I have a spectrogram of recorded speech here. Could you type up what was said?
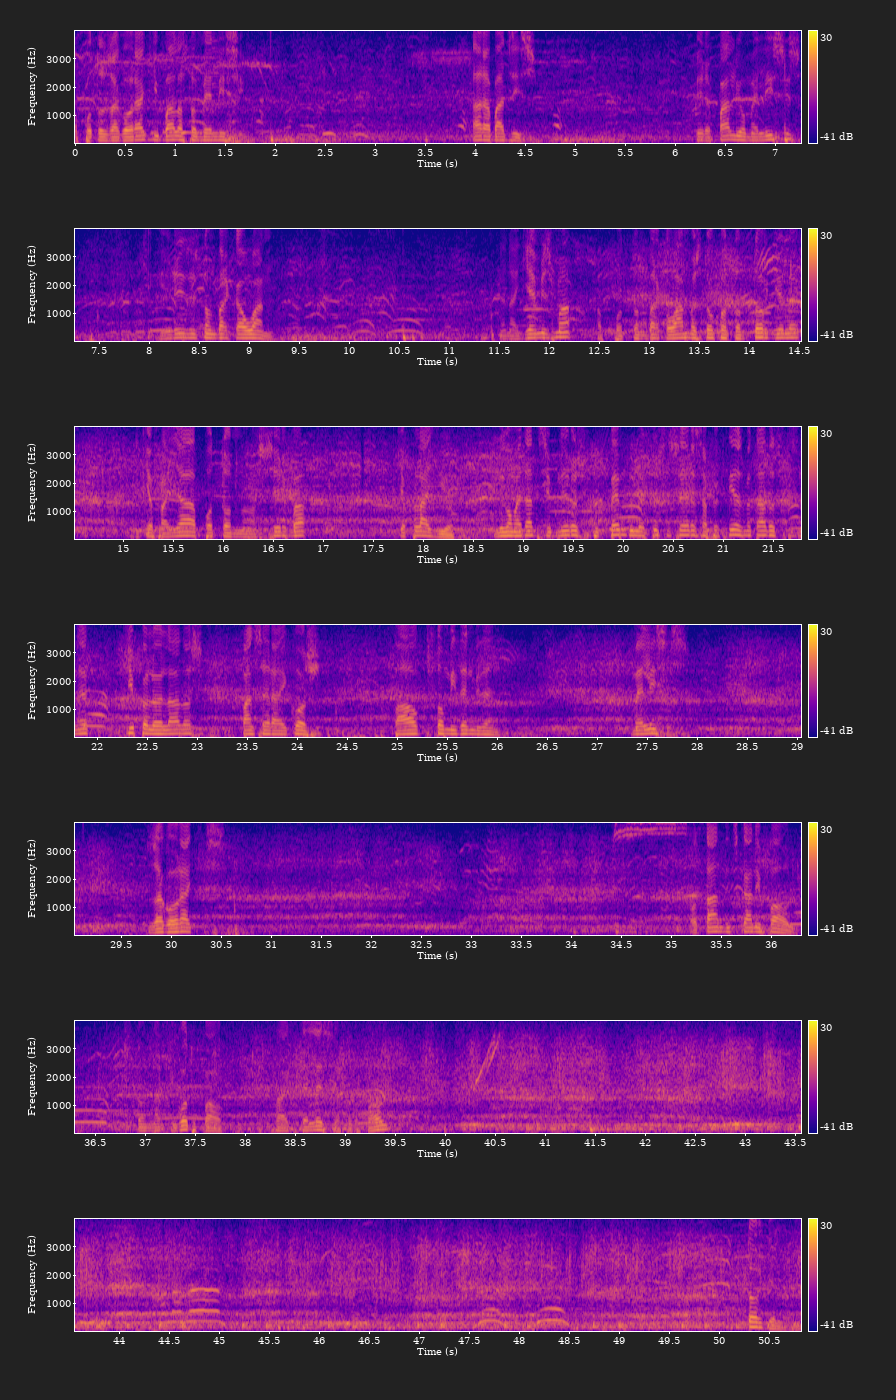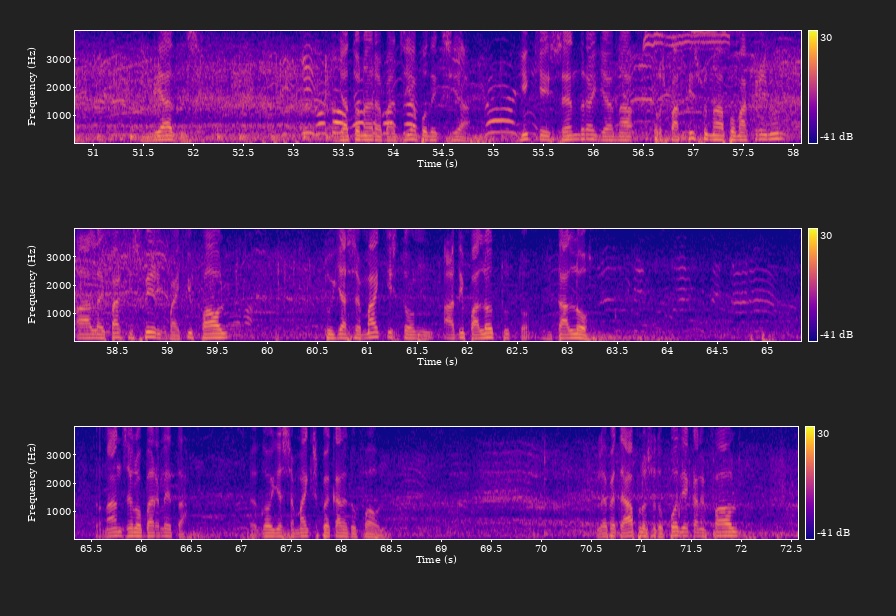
Από το Ζαγοράκι μπάλα στο Μελίση. Αραμπατζής. Πήρε πάλι ο Μελίσης και γυρίζει στον Μπαρκαουάν. Ένα γέμισμα από τον Μπαρκοάν με στόχο τον Τόργελε. Η κεφαλιά από τον Σύρμπα και πλάγιο. Λίγο μετά τη συμπλήρωση του 5ου λεπτού στις αίρες απευθείας μετάδοση της ΝΕΤ Κύπελο Ελλάδος Πανσεραϊκός. Πάοκ στο 0-0. Μελίσης. Ζαγοράκης. Ο Τάντιτς κάνει φάουλ. Στον αρχηγό του Πάοκ θα εκτελέσει αυτό το φάουλ. Τόργελ. Ηλιάδης. Για τον Αραμπατζή από δεξιά. Βγήκε η Σέντρα για να προσπαθήσουν να απομακρύνουν, αλλά υπάρχει σφύριγμα. Εκεί φάουλ του Γιασεμάκη στον αντίπαλό του, τον Ιταλό. Τον Άντζελο Μπαρλέτα. Εδώ ο Γιασεμάκης που έκανε το φάουλ. Βλέπετε άπλωσε το πόδι, έκανε φάουλ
